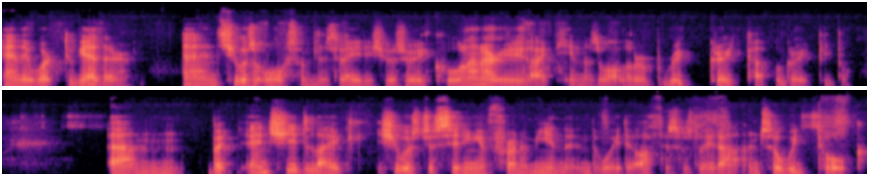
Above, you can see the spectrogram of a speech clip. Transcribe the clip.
and they worked together. And she was awesome, this lady. She was really cool. And I really liked him as well. They were a great couple, great people. Um, but, and she'd like, she was just sitting in front of me in the, the way the office was laid out. And so we'd talk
